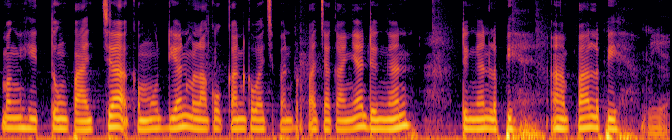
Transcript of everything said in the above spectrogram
menghitung pajak kemudian melakukan kewajiban perpajakannya dengan dengan lebih apa lebih Iya.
